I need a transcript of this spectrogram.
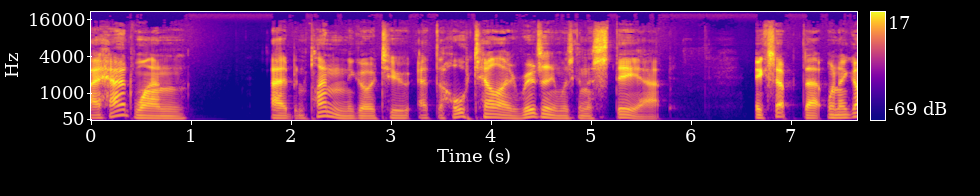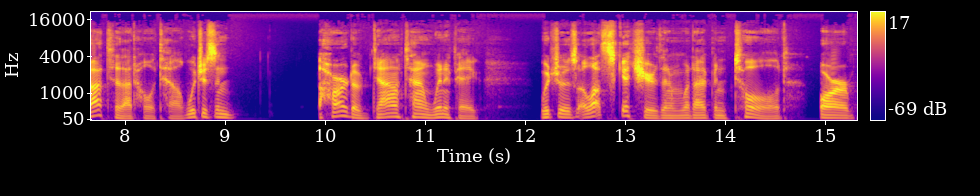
I had one I had been planning to go to at the hotel I originally was going to stay at, except that when I got to that hotel, which is in heart of downtown Winnipeg, which was a lot sketchier than what I've been told, or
